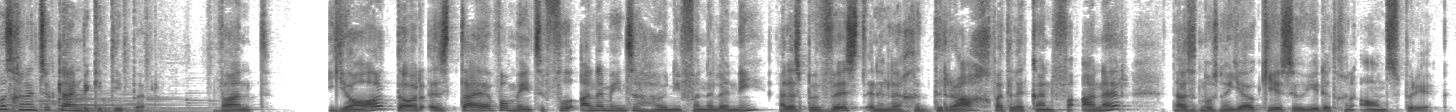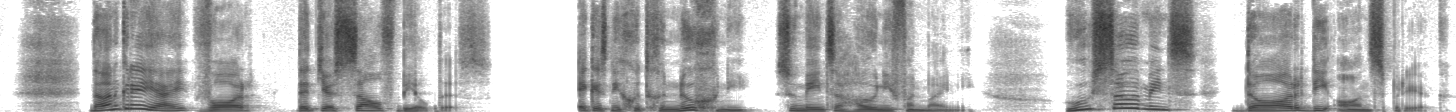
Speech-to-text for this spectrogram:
Kom ons gaan net so klein bietjie dieper. Want ja, daar is tye waar mense voel ander mense hou nie van hulle nie. Hulle is bewus in hulle gedrag wat hulle kan verander. Dan is dit mos nou jou keuse hoe jy dit gaan aanspreek. Dan kry jy waar dit jou selfbeeld is. Ek is nie goed genoeg nie, so mense hou nie van my nie. Hoe sou 'n mens daardie aanspreek?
